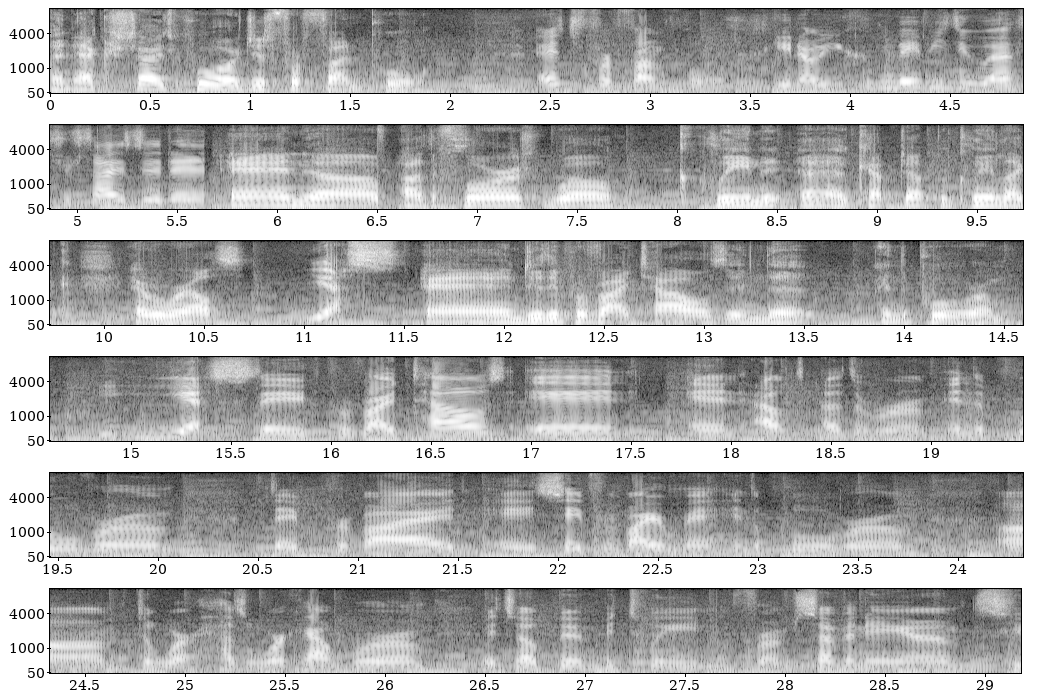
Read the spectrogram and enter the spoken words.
an exercise pool or just for fun pool? It's for fun pool. You know, you can maybe do exercise in it. And uh, are the floors well clean, uh, kept up and clean like everywhere else? Yes. And do they provide towels in the in the pool room? Yes, they provide towels in and out of the room. In the pool room, they provide a safe environment in the pool room. Um, the work has a workout room. It's open between from 7 a.m. to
